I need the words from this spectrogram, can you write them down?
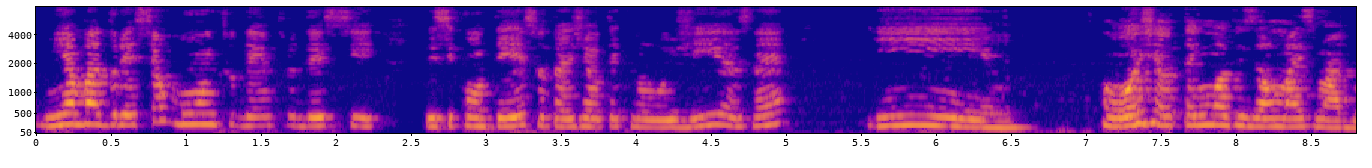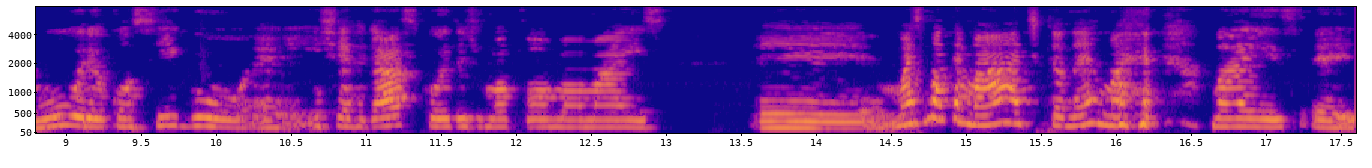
me amadureceu muito dentro desse, desse contexto das geotecnologias, né? E hoje eu tenho uma visão mais madura, eu consigo é, enxergar as coisas de uma forma mais, é, mais matemática, né? Mais, mais é,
